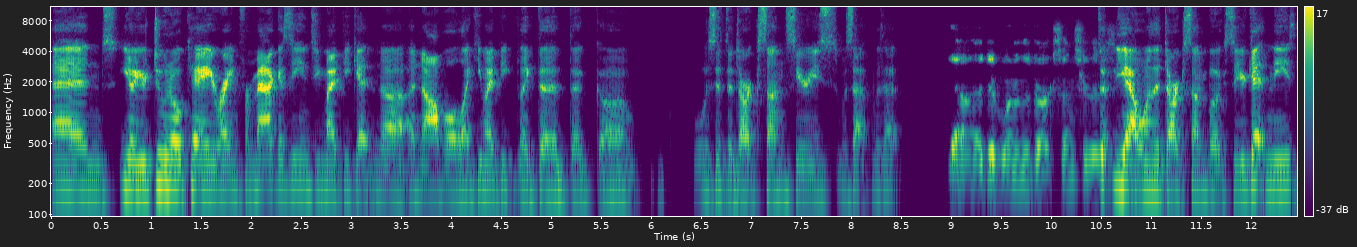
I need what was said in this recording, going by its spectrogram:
and you know you're doing okay you're writing for magazines you might be getting a, a novel like you might be like the the uh, was it the dark sun series was that was that Yeah, I did one in the Dark Sun series. yeah, one of the Dark Sun books. So you're getting these,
